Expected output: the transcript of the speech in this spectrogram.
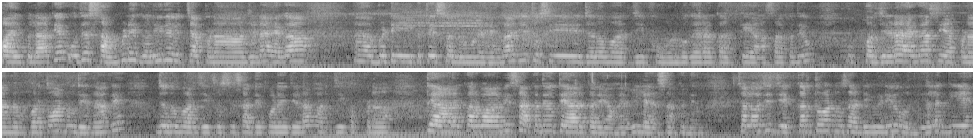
ਪਾਈਪ ਲਾ ਕੇ ਉਹਦੇ ਸਾਹਮਣੇ ਗਲੀ ਦੇ ਵਿੱਚ ਆਪਣਾ ਜਿਹੜਾ ਹੈਗਾ ਅ, ਬੁਟੀਕ ਤੇ ਸਲੂਨ ਹੈਗਾ ਜੀ ਤੁਸੀਂ ਜਦੋਂ ਮਰਜ਼ੀ ਫੋਨ ਵਗੈਰਾ ਕਰਕੇ ਆ ਸਕਦੇ ਹੋ ਉੱਪਰ ਜਿਹੜਾ ਹੈਗਾ ਅਸੀਂ ਆਪਣਾ ਨੰਬਰ ਤੁਹਾਨੂੰ ਦੇ ਦਾਂਗੇ ਜਦੋਂ ਮਰਜ਼ੀ ਤੁਸੀਂ ਸਾਡੇ ਕੋਲੇ ਜਿਹੜਾ ਮਰਜ਼ੀ ਕੱਪੜਾ ਤਿਆਰ ਕਰਵਾ ਵੀ ਸਕਦੇ ਹੋ, ਤਿਆਰ ਕਰਿਆ ਹੋਇਆ ਵੀ ਲੈ ਸਕਦੇ ਹੋ। ਚਲੋ ਜੀ, ਜੇਕਰ ਤੁਹਾਨੂੰ ਸਾਡੀ ਵੀਡੀਓ ਵਧੀਆ ਲੱਗੀ ਹੈ,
